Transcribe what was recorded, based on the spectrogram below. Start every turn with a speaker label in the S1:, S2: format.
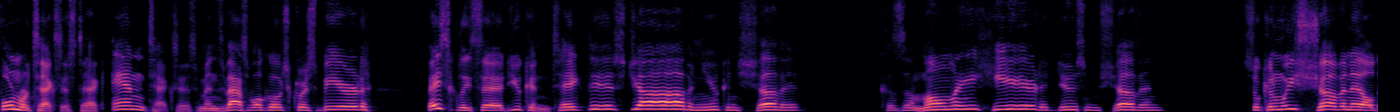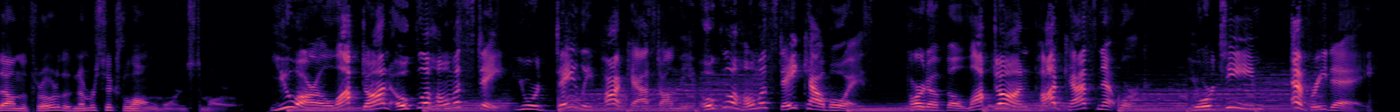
S1: former Texas Tech and Texas men's basketball coach Chris Beard basically said, You can take this job and you can shove it because I'm only here to do some shoving. So, can we shove an L down the throat of the number six Longhorns tomorrow?
S2: You are Locked On Oklahoma State, your daily podcast on the Oklahoma State Cowboys, part of the Locked On Podcast Network. Your team every day.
